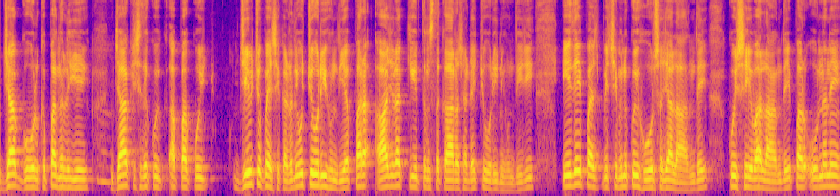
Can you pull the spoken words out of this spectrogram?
ਜਾਂ ਗੋਲਕ ਭੰਨ ਲਈਏ ਜਾਂ ਕਿਸੇ ਦੇ ਕੋਈ ਆਪਾਂ ਕੋਈ ਜੇਬ ਚੋਂ ਪੈਸੇ ਕੱਢ ਲਏ ਉਹ ਚੋਰੀ ਹੁੰਦੀ ਹੈ ਪਰ ਆ ਜਿਹੜਾ ਕੀਰਤਨ ਸਤਕਾਰ ਆ ਸਾਡੇ ਚੋਰੀ ਨਹੀਂ ਹੁੰਦੀ ਜੀ। ਇਹਦੇ ਪਿੱਛੇ ਮੈਨੂੰ ਕੋਈ ਹੋਰ ਸਜ਼ਾ ਲਾ ਦਿੰਦੇ ਕੋਈ ਸੇਵਾ ਲਾ ਦਿੰਦੇ ਪਰ ਉਹਨਾਂ ਨੇ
